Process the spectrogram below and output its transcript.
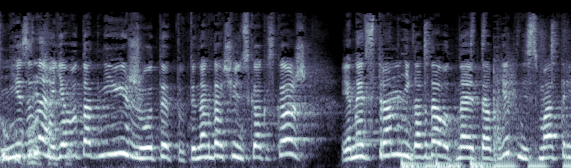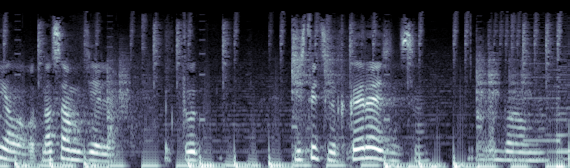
Не знаю, я вот так не вижу вот это. Вот иногда что-нибудь как скажешь, я на этой стороны никогда вот на этот объект не смотрела, вот на самом деле. Как-то вот действительно, какая разница? Забавно.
